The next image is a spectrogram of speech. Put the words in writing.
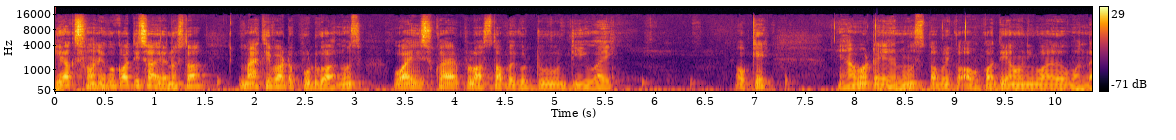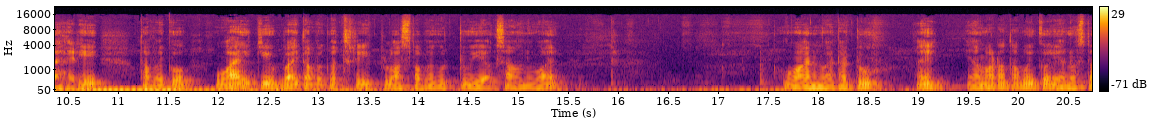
एक्स भनेको कति छ हेर्नुहोस् त। माथिबाट पुट गर्नुहोस्। वाइ स्क्वायर प्लस तपाईँको टु डिवाई ओके। यहाँबाट हेर्नुहोस् तपाईँको अब कति आउने भयो भन्दाखेरि तपाईँको वाइ क्युब बाई तपाईँको थ्री प्लस तपाईँको टु एक्स आउने भयो। वानबाट टू है? यहाँबाट तपाईँको हेर्नुहोस् त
